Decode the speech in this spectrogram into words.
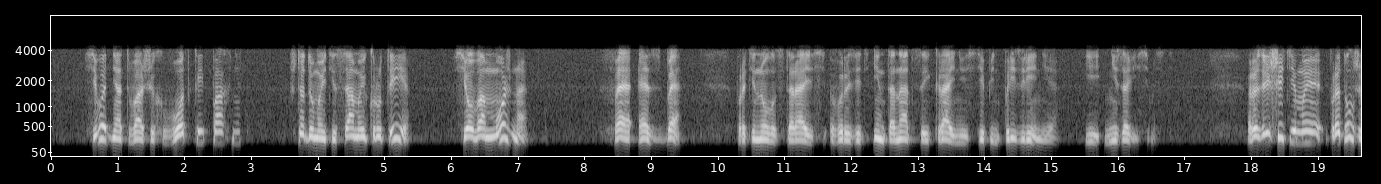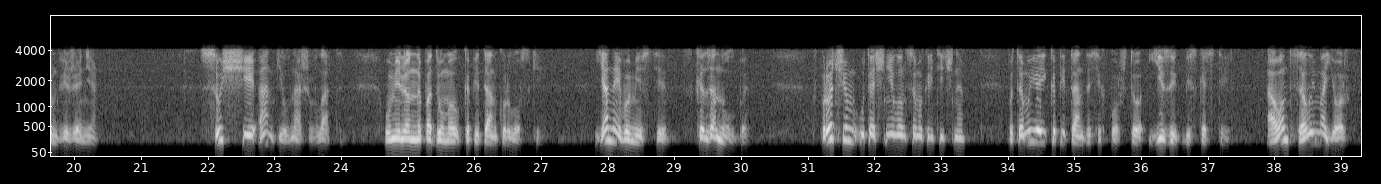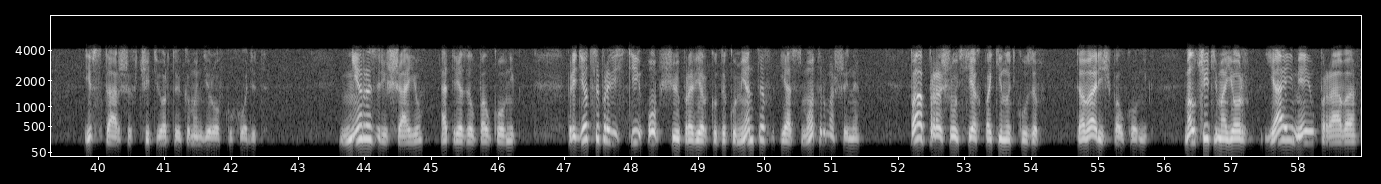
сегодня от ваших водкой пахнет. Что думаете, самые крутые? Все вам можно? ФСБ протянула, стараясь выразить интонацией крайнюю степень презрения и независимости. Разрешите мы продолжим движение? Сущий ангел наш Влад, умиленно подумал капитан Курловский. Я на его месте сказанул бы. Впрочем, уточнил он самокритично, — Потому я и капитан до сих пор, что язык без костей. А он целый майор и в старших четвертую командировку ходит. «Не разрешаю», — отрезал полковник. «Придется провести общую проверку документов и осмотр машины. Попрошу всех покинуть кузов. Товарищ полковник, молчите, майор, я имею право».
